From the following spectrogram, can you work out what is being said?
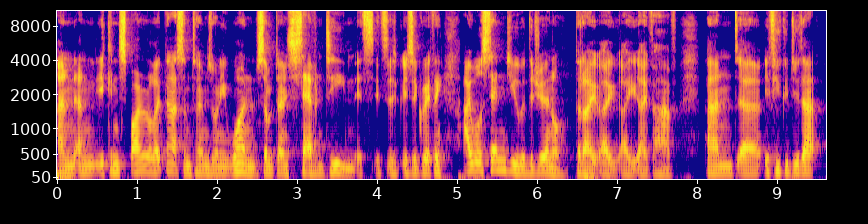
and and it can spiral like that. Sometimes only one, sometimes seventeen. It's it's a, it's a great thing. I will send you with the journal that I I, I have, and uh, if you could do that.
